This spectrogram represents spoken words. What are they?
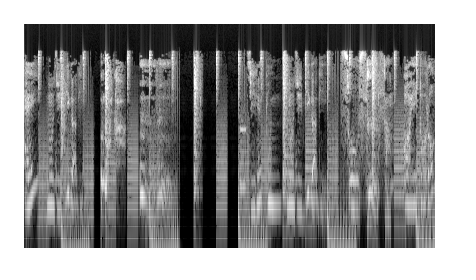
いへい、のじびがぎ、うか、うんうん。ジレピン、のじびがぎ、そうすーさん、おいどろ。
